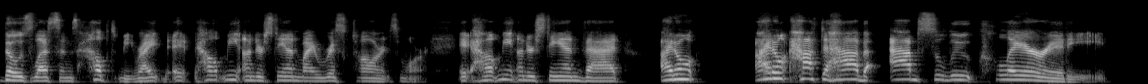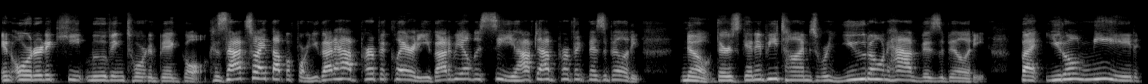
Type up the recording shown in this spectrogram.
those lessons helped me, right? It helped me understand my risk tolerance more. It helped me understand that I don't I don't have to have absolute clarity in order to keep moving toward a big goal. Because that's what I thought before. You got to have perfect clarity. You got to be able to see. You have to have perfect visibility. No, there's going to be times where you don't have visibility, but you don't need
